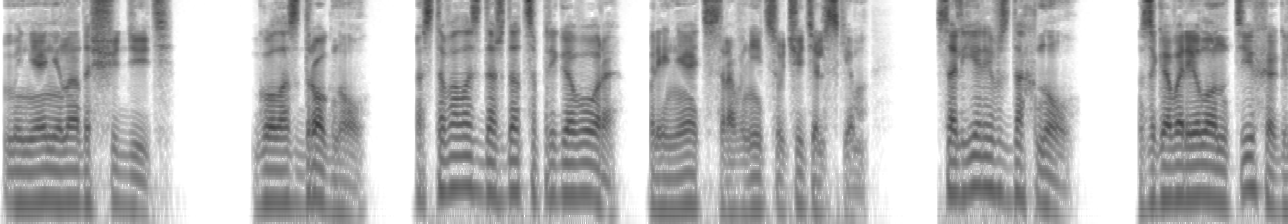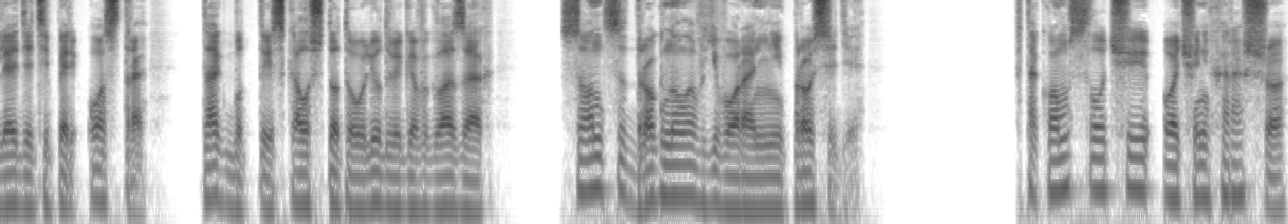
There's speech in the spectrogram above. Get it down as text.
«Меня не надо щадить». Голос дрогнул. Оставалось дождаться приговора, принять, сравнить с учительским. Сальери вздохнул. Заговорил он тихо, глядя теперь остро, так, будто искал что-то у Людвига в глазах. Солнце дрогнуло в его ранней проседи. «В таком случае очень хорошо.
